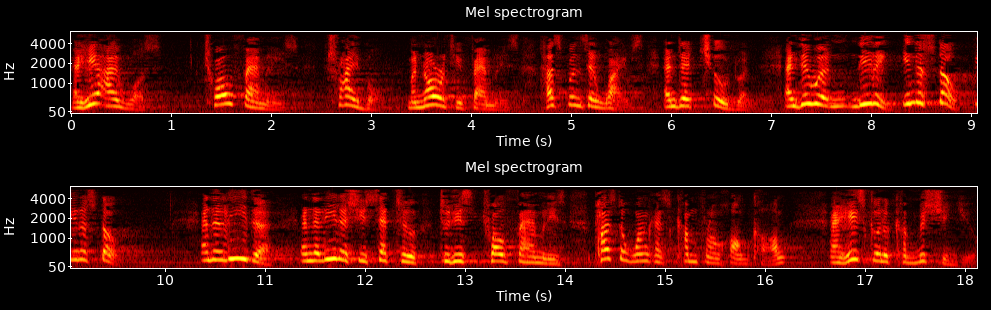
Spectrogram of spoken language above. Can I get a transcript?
And here I was, 12 families, tribal, minority families, husbands and wives, and their children. And they were kneeling in the snow, in the snow. And the leader, and the leader, she said to, to these 12 families, Pastor Wang has come from Hong Kong, and he's going to commission you.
